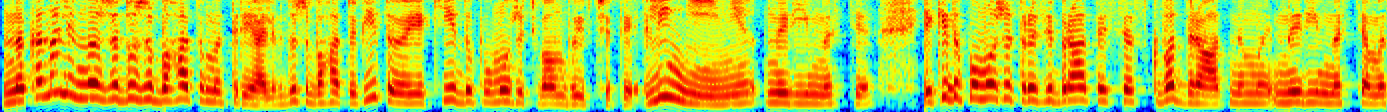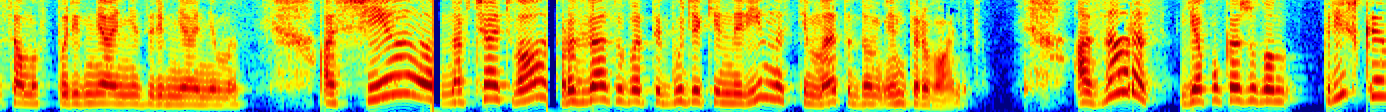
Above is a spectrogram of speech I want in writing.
На каналі в нас вже дуже багато матеріалів, дуже багато відео, які допоможуть вам вивчити лінійні нерівності, які допоможуть розібратися з квадратними нерівностями саме в порівнянні з рівняннями. А ще навчать вас розв'язувати будь-які нерівності методом інтервалів. А зараз я покажу вам трішки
